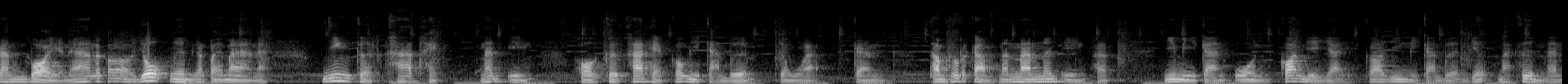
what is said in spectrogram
กันบ่อยนะ แล้วก็โยกเงินกันไปมานะ ยิ่งเกิดค่าแท็กนั่นเอง พอเกิดค่าแท็กก็มีการเบิร์นจังหวะการทำธุรกรรมนั้นๆนั่นเองครับ ยิ่งมีการโอนก้อนใหญ่ ๆ ก็ยิ่งมีการเบิร์นเยอะมากขึ้นนั่น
